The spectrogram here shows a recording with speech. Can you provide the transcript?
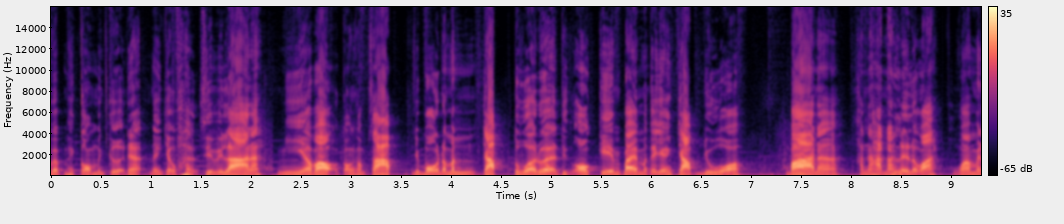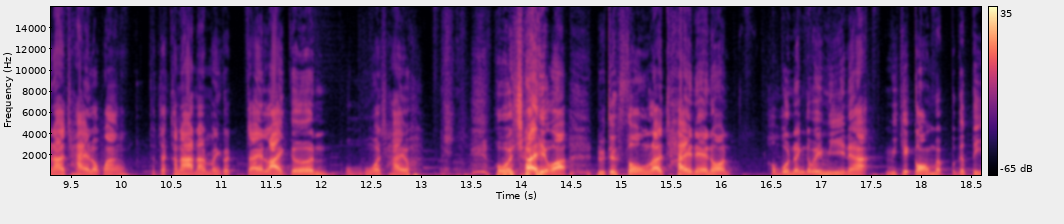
แบบให้กล่องมันเกิดนะ เนื่องจากว่าเสียเวลานะ มีหรือเปล่ากล่องคำสาปอย่าบอกนะมันจับตัวด้วย ถึงออกเกมไปมันก็ยังจับอยู่เหรอบ้าน่ะ ขนาดนั้นเลยเหรอวะ ผมว่าไม่น่าใช่หรอกมั้ง ถ้าจะขนาดนั้นมันก็ใจร้ายเกิน โอ้โหผมว่าใช่วะผมว่าใช่วะดูจากทรงแล้วใช่แน่นอน ข้างบนนั้นก็ไม่มีนะฮะ มีแค่กล่องแบบปกติ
